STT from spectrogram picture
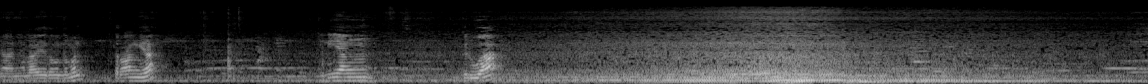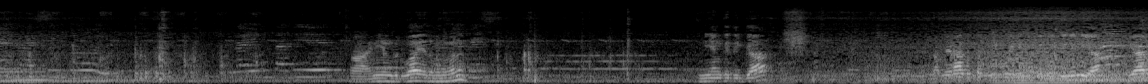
Ya nyala ya teman-teman. Terang ya. Ini yang kedua Nah ini yang kedua ya teman-teman. Ini yang ketiga. Kamera tetap ikutin, ikutin ini ya Biar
